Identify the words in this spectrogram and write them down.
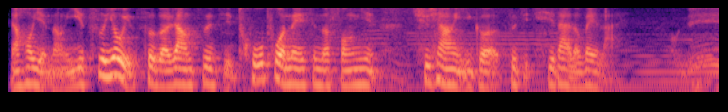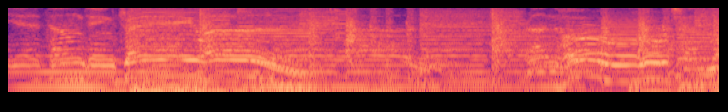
然后也能一次又一次的让自己突破内心的封印，去向一个自己期待的未来。你也曾经追问，然后沉默，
